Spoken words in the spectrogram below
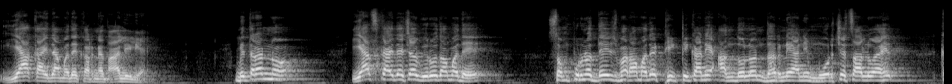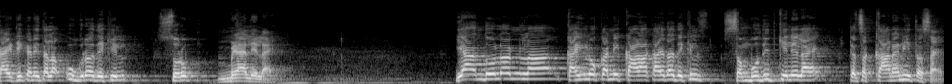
या कायद्यामध्ये करण्यात आलेली आहे. मित्रांनो याच कायद्याच्या विरोधामध्ये संपूर्ण देशभरामध्ये ठिकठिकाणी आंदोलन धरणे आणि मोर्चे चालू आहेत. काही ठिकाणी त्याला उग्र देखील स्वरूप मिळालेलं आहे. या आंदोलनाला काही लोकांनी काळा कायदा देखील संबोधित केलेला आहे. त्याचं कारणही तसं आहे.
